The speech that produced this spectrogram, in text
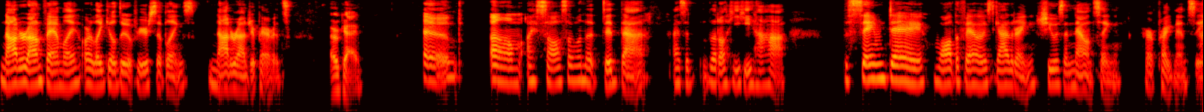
not around family, or like you'll do it for your siblings, not around your parents. Okay. and um i saw someone that did that as a little hee hee ha ha the same day while the family was gathering she was announcing her pregnancy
